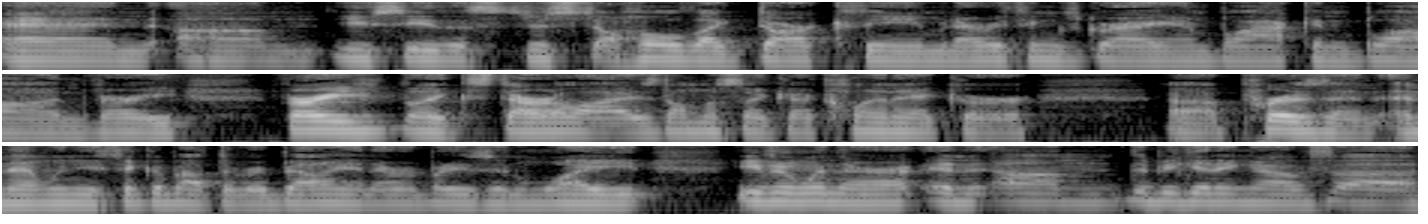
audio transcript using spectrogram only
and um, you see this just a whole like dark theme and everything's gray and black and blah and very very like sterilized almost like a clinic or uh, prison. And then when you think about the rebellion everybody's in white even when they're in um, the beginning of uh,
